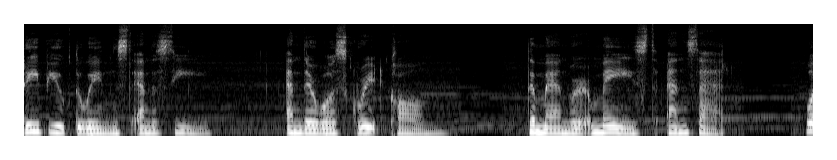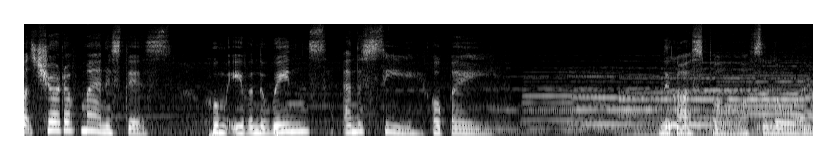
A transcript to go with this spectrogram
rebuked the winds and the sea, and there was great calm. The men were amazed and said, What sort of man is this, whom even the winds and the sea obey? The Gospel of the Lord.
